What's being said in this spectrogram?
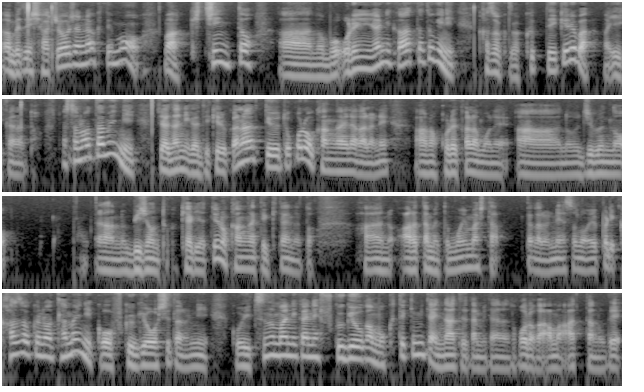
ら別に社長じゃなくても、まあ、きちんとあの俺に何かあった時に家族が食っていければまあいいかなと。そのためにじゃあ何ができるかなっていうところを考えながらねあのこれからもねあの自分のあのビジョンとかキャリアっていうのを考えていきたいなとあの改めて思いました。だからねそのやっぱり家族のためにこう副業をしてたのにこういつの間にかね副業が目的みたいになってたみたいなところが、まあ、あったので、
